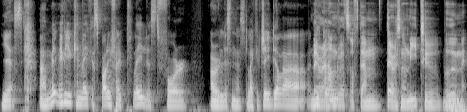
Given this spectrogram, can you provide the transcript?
Yes. Um, maybe you can make a Spotify playlist for our listeners, like a Jay Dilla. There Nico. are hundreds of them. There is no need to build Mm.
